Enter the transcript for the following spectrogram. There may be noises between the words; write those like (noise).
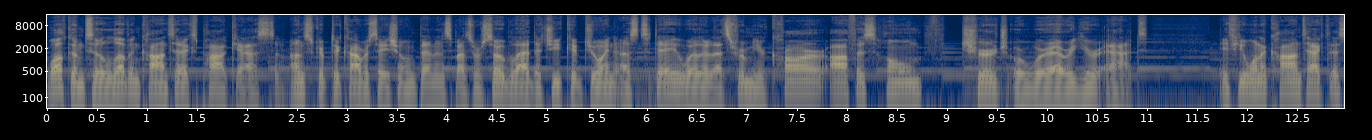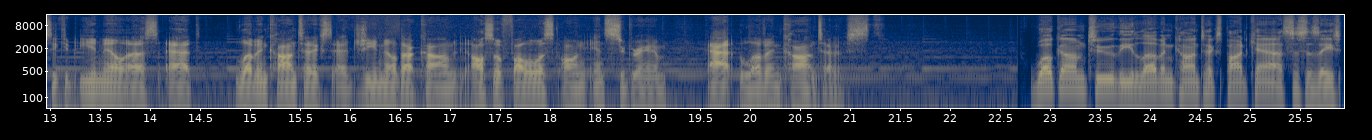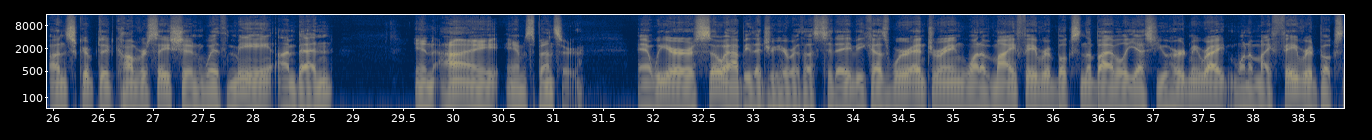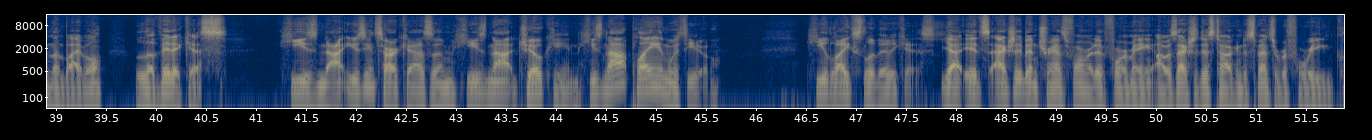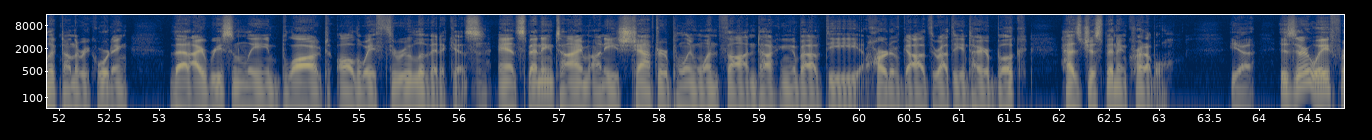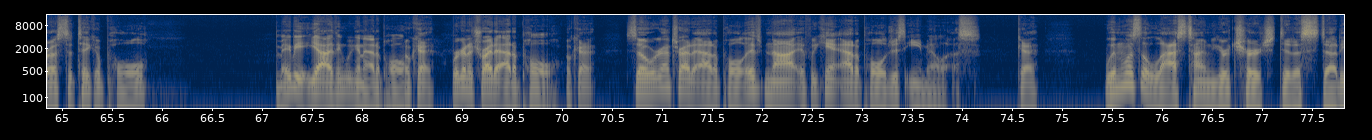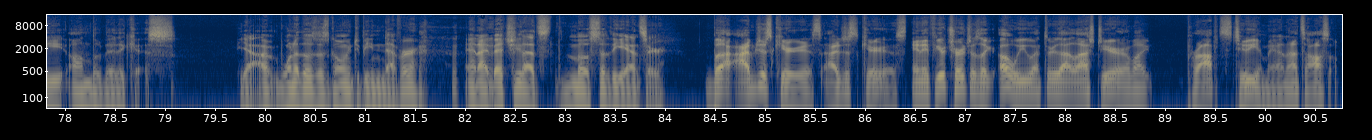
Welcome to the Love and Context podcast, an unscripted conversation with Ben and Spencer. We're so glad that you could join us today, whether that's from your car, office, home, church, or wherever you're at. If you want to contact us, you can email us at loveandcontext at gmail.com. Also follow us on Instagram at Love and Context. Welcome to the Love and Context podcast. This is a unscripted conversation with me. I'm Ben, And I am Spencer. and we are so happy that you're here with us today because we're entering one of my favorite books in the Bible. Yes, you heard me right. One of my favorite books in the Bible, Leviticus. He's not using sarcasm. He's not joking. He's not playing with you. He likes Leviticus. Yeah, it's actually been transformative for me. I was actually just talking to Spencer before we clicked on the recording that I recently blogged all the way through Leviticus mm. and spending time on each chapter, pulling one thought and talking about the heart of God throughout the entire book has just been incredible. Yeah. Is there a way for us to take a poll? Maybe, yeah, I think we can add a poll. Okay. We're going to try to add a poll. Okay. So we're going to try to add a poll. If not, if we can't add a poll, just email us. Okay. When was the last time your church did a study on Leviticus? Yeah, one of those is going to be never. (laughs) and I bet you that's most of the answer. But I'm just curious. I'm just curious. And if your church is like, oh, we went through that last year, I'm like, props to you, man. That's awesome.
